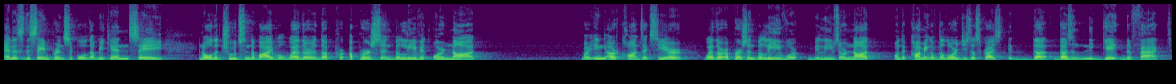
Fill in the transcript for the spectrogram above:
and it's the same principle that we can say in all the truths in the Bible, whether the, a person believe it or not, but in our context here, whether a person believe or, believes or not on the coming of the Lord Jesus Christ, it do, doesn't negate the fact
